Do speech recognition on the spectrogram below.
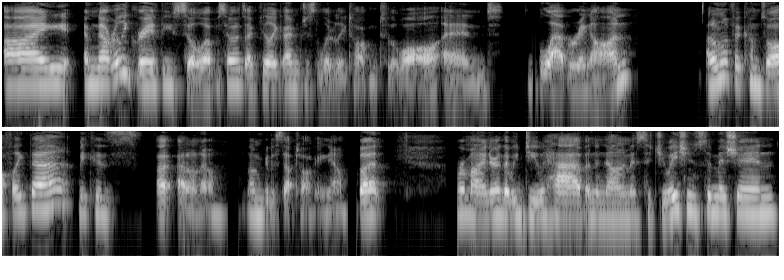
I am not really great at these solo episodes. I feel like I'm just literally talking to the wall and blabbering on. I don't know if it comes off like that because I, I don't know. I'm going to stop talking now. But reminder that we do have an anonymous situation submission.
